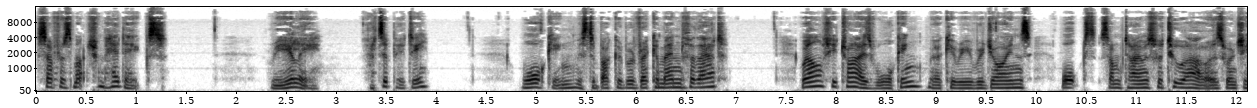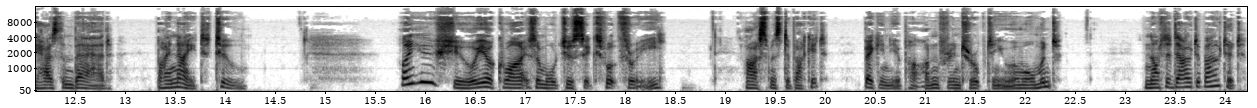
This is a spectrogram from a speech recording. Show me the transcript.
Suffers much from headaches. Really? That's a pity. Walking, Mr. Bucket would recommend for that. Well, she tries walking, Mercury rejoins, walks sometimes for two hours when she has them bad. By night, too. Are you sure you're quite so much as six foot three? asks Mr. Bucket, begging your pardon for interrupting you a moment. Not a doubt about it.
